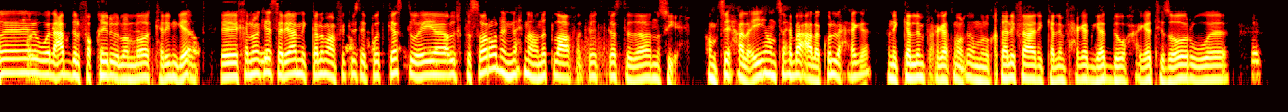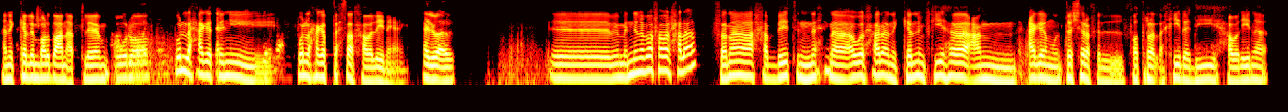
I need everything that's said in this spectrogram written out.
والعبد الفقير إلى الله كريم جد. إيه، خلونا كده سريعا نتكلم عن فكرة البودكاست وهي اختصارا إن إحنا هنطلع في البودكاست ده نصيح. هنصيح على إيه؟ هنصيح بقى على كل حاجة. هنتكلم في حاجات مختلفة هنتكلم في حاجات جد وحاجات هزار وهنتكلم برضو عن أفلام كورة كل حاجة تاني كل حاجة بتحصل حوالينا يعني. حلو قوي آه، بما إننا بقى في أول حلقة فأنا حبيت إن إحنا أول حلقة نتكلم فيها عن حاجة منتشرة في الفترة الأخيرة دي حوالينا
